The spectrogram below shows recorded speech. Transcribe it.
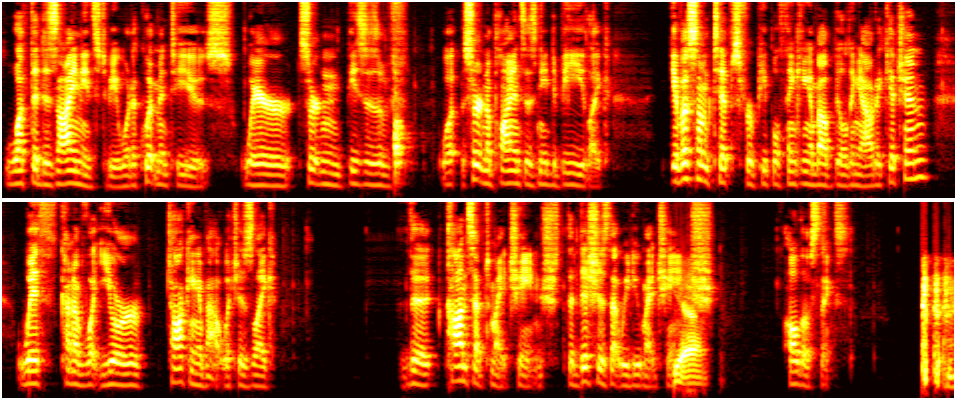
what the design needs to be what equipment to use where certain pieces of what certain appliances need to be? Like give us some tips for people thinking about building out a kitchen with kind of what you're talking about which is like the concept might change the dishes that we do might change Yeah. all those things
